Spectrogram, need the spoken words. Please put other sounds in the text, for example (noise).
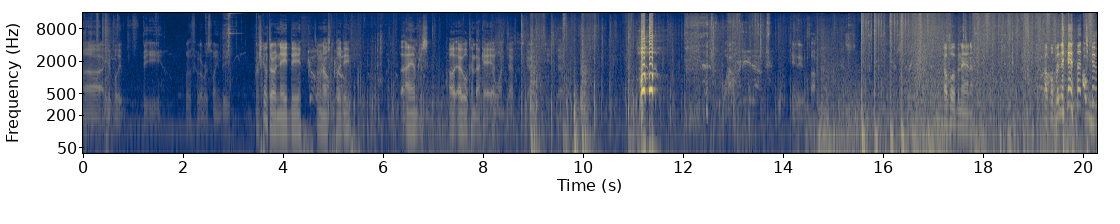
Uh, I can play B with whoever's playing B. I'm just gonna throw a nade B. Someone else can play B. I am just. Oh, I will come back A. One tap this guy. He's dead. (laughs) Wow. Can't do Fuck. Couple of banana. Couple banana (laughs) too.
